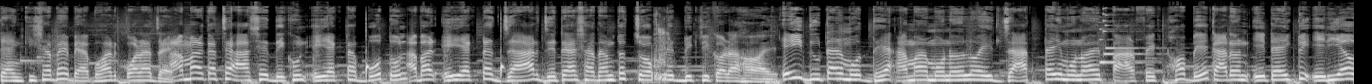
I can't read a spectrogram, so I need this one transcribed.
ট্যাঙ্ক হিসাবে ব্যবহার করা যায়? আমার কাছে আসে, দেখুন, এই একটা বোতল, আবার এই একটা জার, যেটা সাধারণত চকলেট বিক্রি করা হয়। এই দুটার মধ্যে আমার মনে হলো এই জারটাই মনে হয় পারফেক্ট হবে, কারণ এটা একটু এরিয়াও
